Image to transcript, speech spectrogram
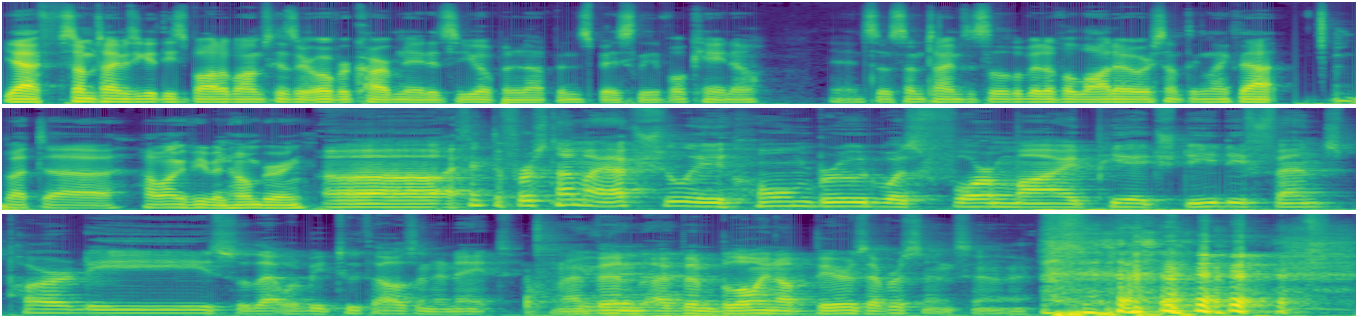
yeah, sometimes you get these bottle bombs because they're overcarbonated. So you open it up and it's basically a volcano. And so sometimes it's a little bit of a lotto or something like that. But uh, how long have you been homebrewing? Uh, I think the first time I actually homebrewed was for my PhD defense party, so that would be 2008. And I've been I've been blowing up beers ever since. Yeah.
